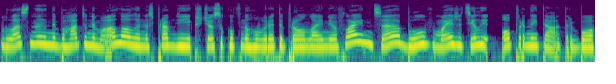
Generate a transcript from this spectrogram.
Власне, не багато, не мало, але насправді, якщо сукупно говорити про онлайн і офлайн, це був майже цілий оперний театр, бо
